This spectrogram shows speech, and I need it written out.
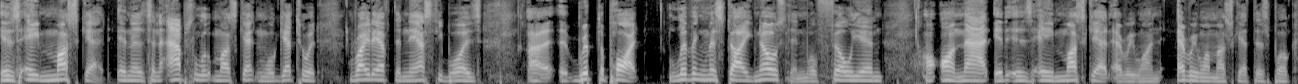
is a must get and it's an absolute must get and we'll get to it right after nasty boys uh, ripped apart living misdiagnosed and we'll fill you in uh, on that. It is a must get everyone. Everyone must get this book.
